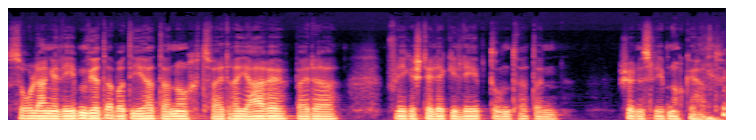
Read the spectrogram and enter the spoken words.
so lange leben wird, aber die hat dann noch zwei, drei Jahre bei der Pflegestelle gelebt und hat ein schönes Leben noch gehabt.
